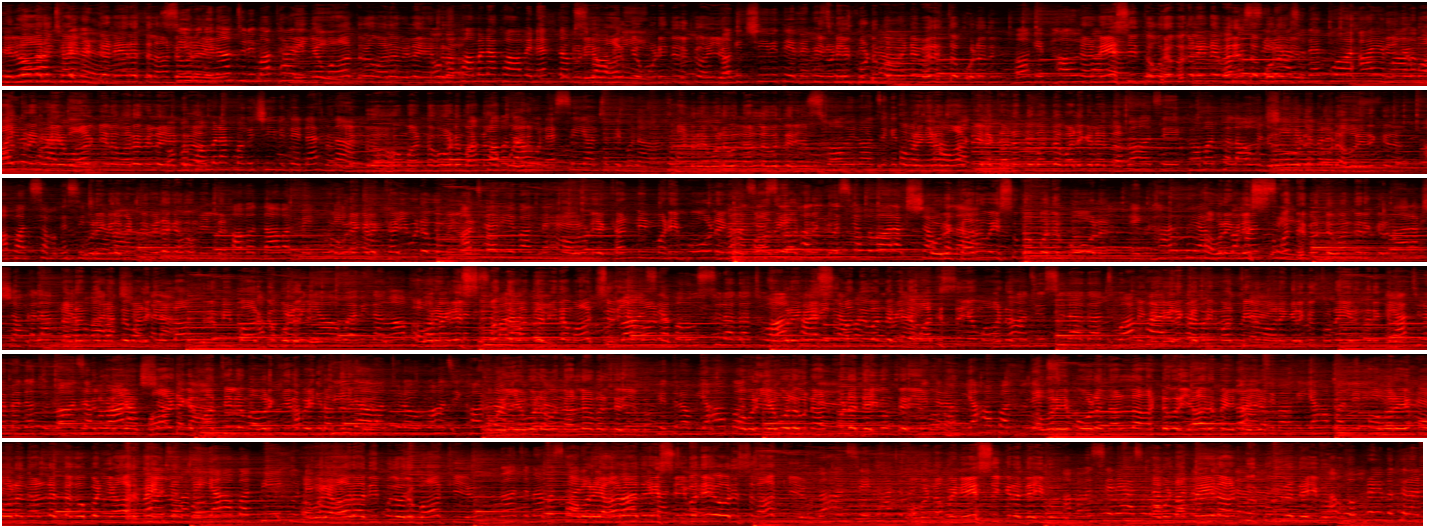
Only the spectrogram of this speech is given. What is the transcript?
எல்லாரும் கைவிட்ட நேரத்தில் ஆண்டவர் දෙනා තුලින් நீங்க අත්හරිද්දී மாத்திரம் வரவில்லை ඔබ என்றால் පමණක් ආවේ නැත්නම් என்னுடைய வாழ்க்கை ස්වාමීනි முடிந்திருக்கும் ஐயா මගේ ජීවිතේ වෙනස් என்னுடைய වෙන්න குடும்பம் තිබුණා. என்னை வெறுத்த பொழுது මගේ පවුල් நான் බල நேசித்த உறவுகள் என்னை මම வெறுத்த பொழுது සෙනෙහස දැක්වා ආය நீங்க මාව වෛර மாத்திரம் என்னுடைய කරද්දී வாழ்க்கையில வரவில்லை ඔබ என்றால் පමණක් මගේ ජීවිතේ නැත්නම් என்றோ மண்ணோடு මම மண்ணா කවදා போயிடும் හෝ නැසී යන්න තිබුණා. ஆண்டவர் எவ்வளவு நல்லவர் தெரியும் ස්වාමීන් වහන්සේගේ அவர் எங்களோட வாழ்க்கையில கடந்து வந்த வழிகள் எல்லாம் වහන්සේ ගමන් කළා වූ எங்களோடு கூட அவர் ජීවිතවලදී இருக்கிறார் අපත් සමග அவர் எங்களை සිටිනවා. விட்டு விலகவும் இல்லை කවදාවත් වෙන්මුනේ அவர் அவருடைய கண்ணின் மணி போல எங்களை ஒரு கருவை சுமப்பது போல அவர் எங்களை கொண்டு வந்திருக்கிறார் நடந்து வந்த வழிகளெல்லாம் திரும்பி பார்க்கும் பொழுது அவர் எங்களை சுமந்து வந்த விதம் ஆச்சரியமான அவர் எங்களை சுமந்து வந்த விதம் அதிசயமான நெருக்கத்தின் மத்தியிலும் அவர் எங்களுக்கு துணை அவர் எவ்வளவு நல்லவர் தெரியுமா? அவர் எவ்வளவு அன்புள்ள தெய்வம் தெரியுமா? அவரை போல நல்ல ஆண்டவர் யாருமே இல்லையா? அவரை போல நல்ல தகப்பன் யாருமே இல்லையா அவரை ஆராதிப்பது ஒரு பாக்கியம். அவரை ஆராதனை செய்வதே ஒரு ஸ்லாக்கியம் அவர் நம்மை நேசிக்கிற தெய்வம். அவர் நம்ம மேல அன்பு கூறுகிற தெய்வம்.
